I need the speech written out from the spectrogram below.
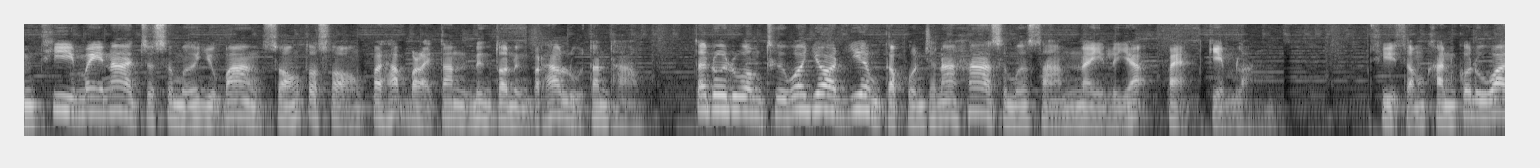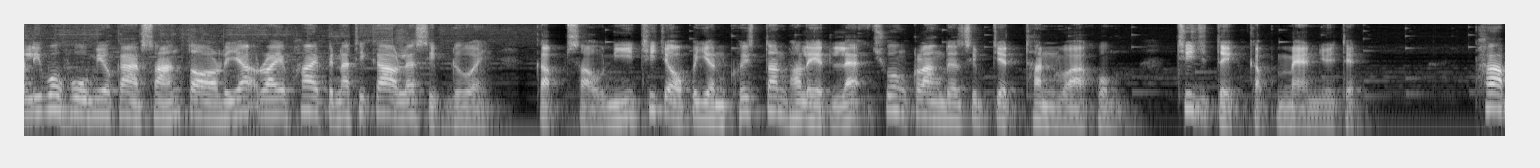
มที่ไม่น่าจะเสมออยู่บ้าง 2 ต่อ 2 ประทับไบรตัน 1 ต่อ 1 ประทับลูตันทาวแต่โดยรวมถือว่ายอดเยี่ยมกับผลชนะ 5 เสมอ 3 ในระยะ 8 เกมหลัง ที่สำคัญก็ดูว่าลิเวอร์พูลมีโอกาสสานต่อระยะไร้พ่ายเป็นนัดที่ 9 และ 10 ด้วย กับเสาร์นี้ที่จะออกไปเยือนคริสตันพาเลตและช่วงกลางเดือน 17 ธันวาคม ที่จะเตะกับแมนยูไนเต็ดภาพ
